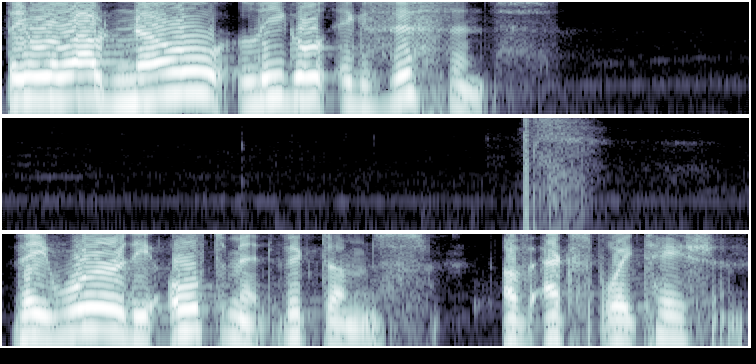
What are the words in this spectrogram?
They were allowed no legal existence. They were the ultimate victims of exploitation.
